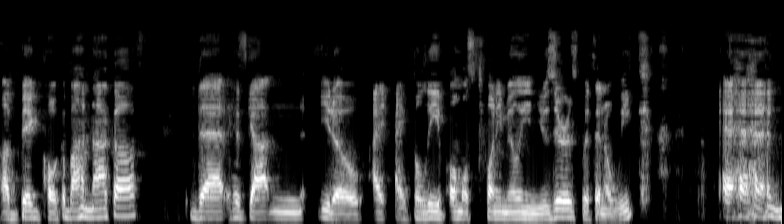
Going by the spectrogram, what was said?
a big Pokemon knockoff that has gotten, you know, I, I believe almost 20 million users within a week. And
